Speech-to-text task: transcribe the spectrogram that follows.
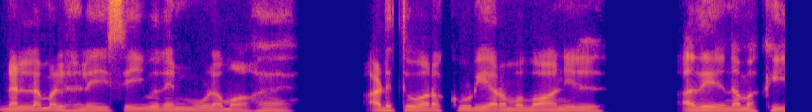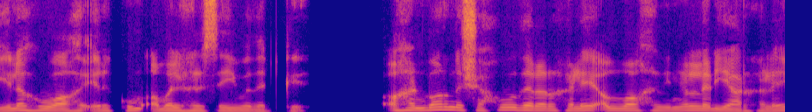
நல்லமல்களை செய்வதன் மூலமாக அடுத்து வரக்கூடிய ரமலானில் அது நமக்கு இலகுவாக இருக்கும் அமல்கள் செய்வதற்கு. அன்பார்ந்த சகோதரர்களே அல்லாஹுவின் நல்லடியார்களே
